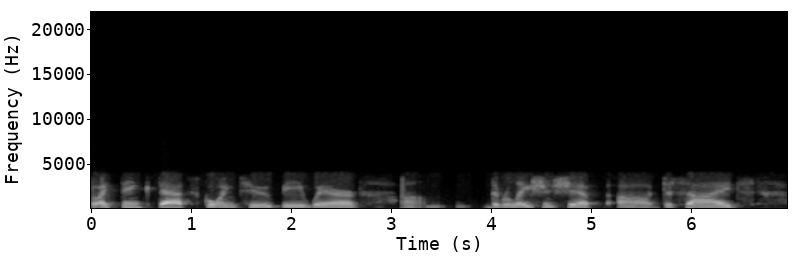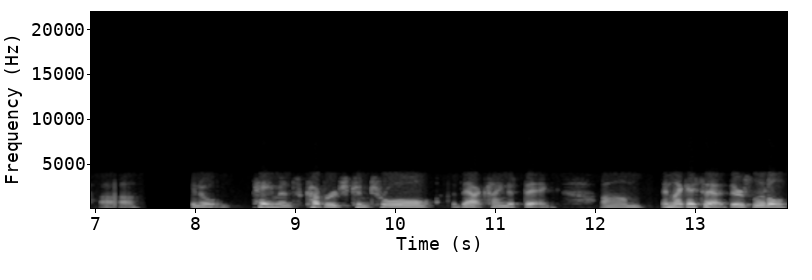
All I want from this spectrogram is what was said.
So I think that's going to be where um, the relationship uh, decides, uh, you know, payments, coverage control, that kind of thing. Um, and like I said, there's little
